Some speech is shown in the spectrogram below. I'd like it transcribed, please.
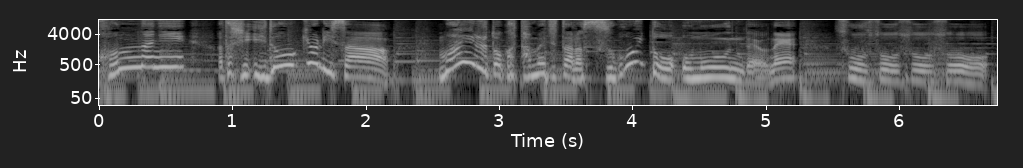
こんなに、私移動距離さ、マイルとか貯めてたらすごいと思うんだよね。そうそうそうそう。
